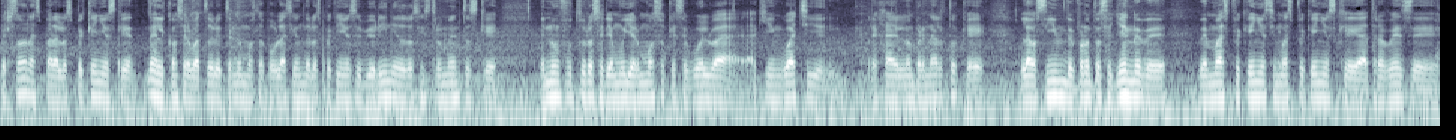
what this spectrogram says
personas, para los pequeños que en el conservatorio tenemos la población de los pequeños de violín y de los instrumentos que en un futuro sería muy hermoso que se vuelva aquí en Huachi dejar el nombre en alto, que la OSIM de pronto se llene de, de más pequeños y más pequeños que a través de,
